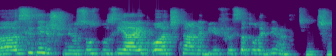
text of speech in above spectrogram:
E, siz ne düşünüyorsunuz? Bu ziyaret o açıdan da bir fırsat olabilir mi Putin için?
